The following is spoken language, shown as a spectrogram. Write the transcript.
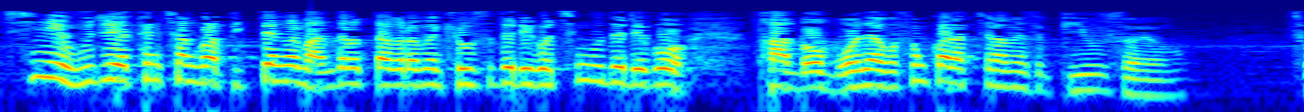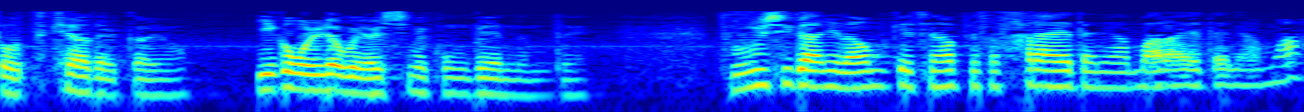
신이 우주의 팽창과 빅뱅을 만들었다 그러면 교수들이고 친구들이고 다 너 뭐냐고 손가락질하면서 비웃어요. 저 어떻게 해야 될까요? 이거 올려고 열심히 공부했는데 두 시간이 넘게 제 앞에서 살아야 되냐 말아야 되냐 막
